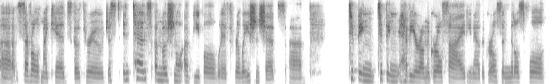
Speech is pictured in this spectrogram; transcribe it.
uh, several of my kids go through just intense emotional upheaval with relationships. Uh, tipping tipping heavier on the girl side you know the girls in middle school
